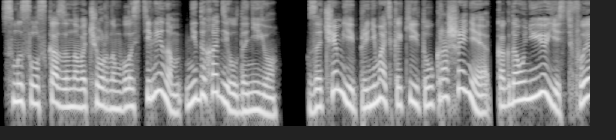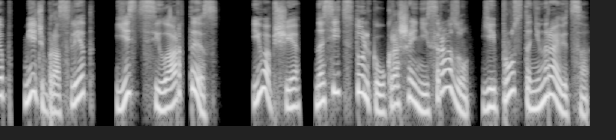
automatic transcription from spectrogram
Смысл сказанного черным властелином не доходил до нее. Зачем ей принимать какие-то украшения, когда у нее есть фэб, меч-браслет, есть сила Артес? И вообще, носить столько украшений сразу ей просто не нравится.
